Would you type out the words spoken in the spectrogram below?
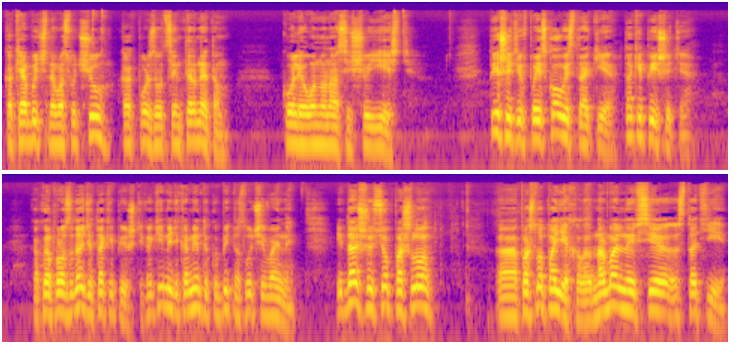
как я обычно вас учу, как пользоваться интернетом, коли он у нас еще есть. Пишите в поисковой строке, так и пишите. Какой вопрос задаете, так и пишите. Какие медикаменты купить на случай войны. И дальше все пошло, э, пошло-поехало. Нормальные все статьи.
